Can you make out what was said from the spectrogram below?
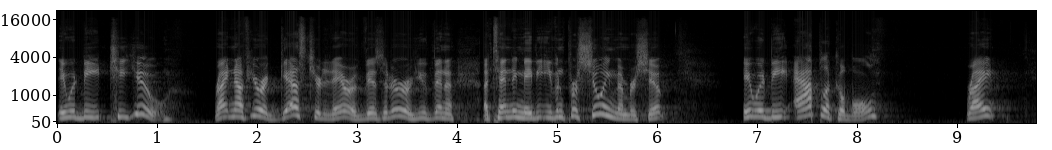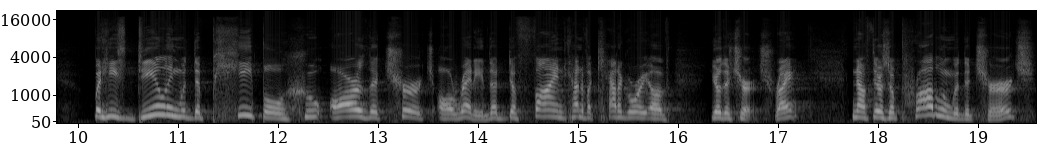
it would be to you. Right now, if you're a guest here today or a visitor or you've been a, attending, maybe even pursuing membership, it would be applicable, right? But he's dealing with the people who are the church already, the defined kind of a category of you're the church, right? Now, if there's a problem with the church,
